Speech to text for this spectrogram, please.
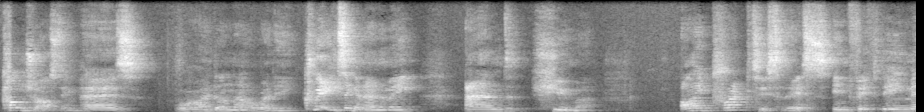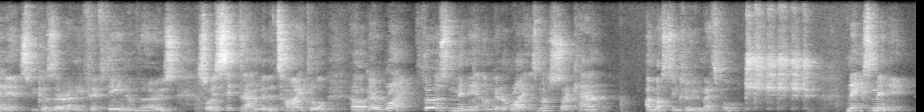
contrasting pairs, or have I done that already? Creating an enemy, and humour. I practice this in 15 minutes because there are only 15 of those. So I sit down with the title and I'll go, right, first minute I'm going to write as much as I can. I must include a metaphor. Next minute,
